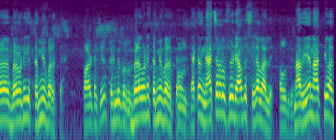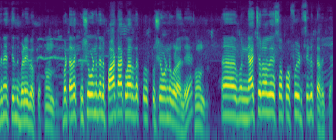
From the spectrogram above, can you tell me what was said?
ಬೆಳೆ ಬೆಳವಣಿಗೆ ಕಮ್ಮಿ ಬರುತ್ತೆ. ಪಾರ್ಟ್ ಹಾಕಿದ್ರೆ ಕಡಿಮೆ ಬೆಳವಣಿಗೆ ಕಮ್ಮಿ ಬರುತ್ತೆ. ಯಾಕಂದ್ರೆ ನ್ಯಾಚುರಲ್ ಫೀಡ್ ಯಾವ್ದು ಸಿಗಲ್ಲ ಅಲ್ಲಿ. ನಾವ್ ಏನ್ ಹಾಕ್ತಿವಿ ಅದನ್ನೇ ತಿಂದು ಬೆಳಿಬೇಕು. ಬಟ್ ಅದಕ್ಕೆ ಕೃಷಿ ಹೊಂಡದಲ್ಲಿ ಪಾಟ್ ಹಾಕ್ಲಾರ್ದ ಕೃಷಿ ಹೊಂಡಗಳಲ್ಲಿ ನ್ಯಾಚುರಲ್ ಸ್ವಲ್ಪ ಫೀಡ್ ಸಿಗುತ್ತೆ ಅದಕ್ಕೆ.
